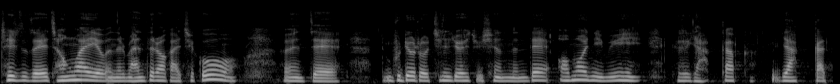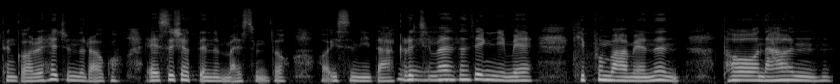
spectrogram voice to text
제주도에 정화예원을 만들어 가지고 이제 무료로 진료해 주셨는데 어머님이 그 약값 약 같은 거를 해주느라고 애쓰셨다는 말씀도 어, 있습니다. 그렇지만 네. 선생님의 깊은 마음에는 더 나은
